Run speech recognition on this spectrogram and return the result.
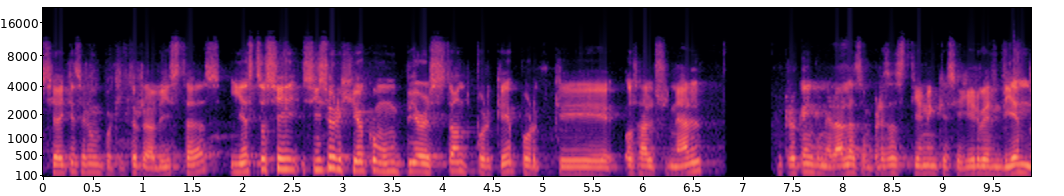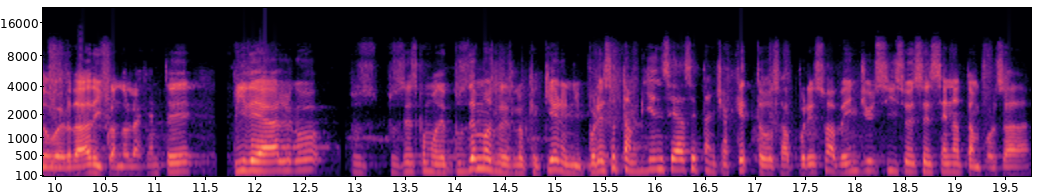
sí hay que ser un poquito realistas. Y esto sí, sí surgió como un peer stunt. ¿Por qué? Porque, o sea, al final, creo que en general las empresas tienen que seguir vendiendo, ¿verdad? Y cuando la gente pide algo, pues, pues es como de, pues démosles lo que quieren. Y por eso también se hace tan chaqueto. O sea, por eso Avengers hizo esa escena tan forzada.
